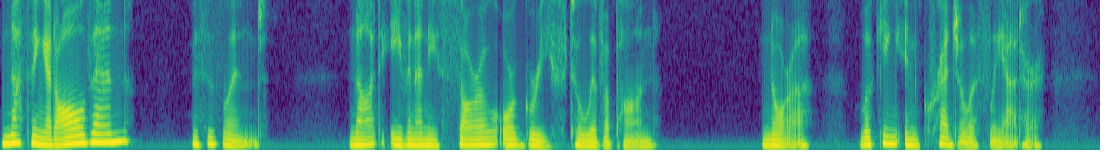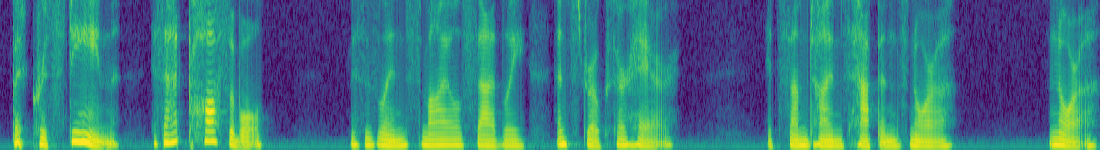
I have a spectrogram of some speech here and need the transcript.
nothing at all then? Mrs. Linde, not even any sorrow or grief to live upon. Nora, looking incredulously at her. But Christine, is that possible? Mrs. Linde smiles sadly and strokes her hair. It sometimes happens, Nora. Nora,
